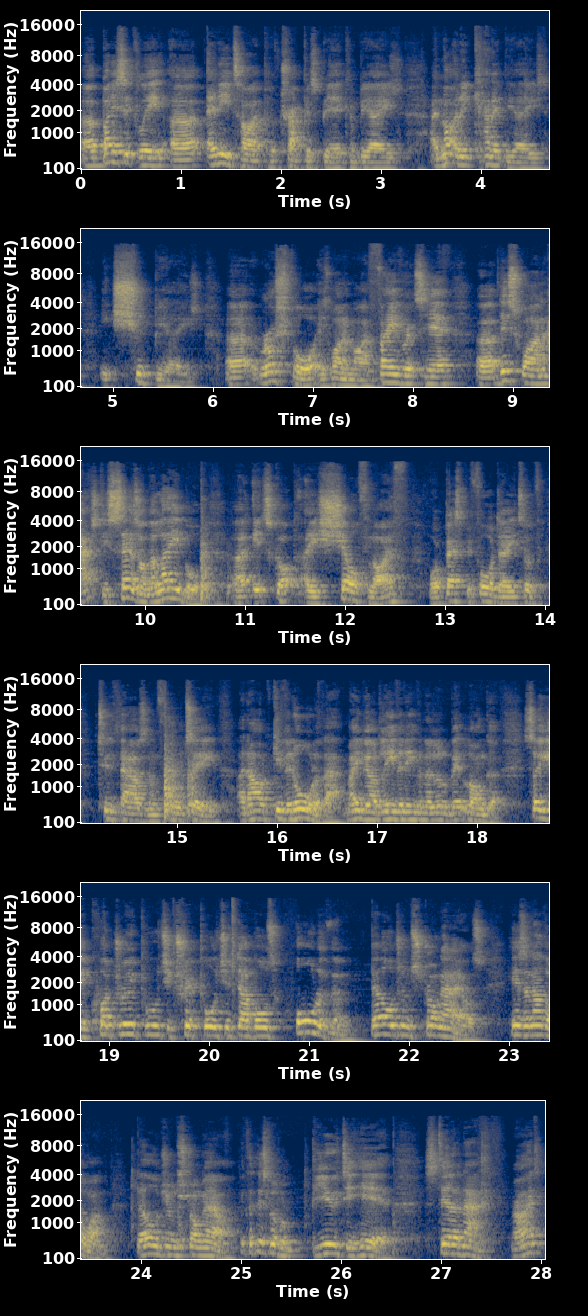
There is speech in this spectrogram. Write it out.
Uh, basically, uh, any type of Trappist beer can be aged, and not only can it be aged, it should be aged. Uh, Rochefort is one of my favourites here. Uh, this one actually says on the label uh, it's got a shelf life or best before date of 2014, and I would give it all of that. Maybe I'd leave it even a little bit longer. So your quadruples, your triples, your doubles, all of them, Belgian strong ales. Here's another one, Belgium Strong Ale. Look at this little beauty here. Stille Nacht, right?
